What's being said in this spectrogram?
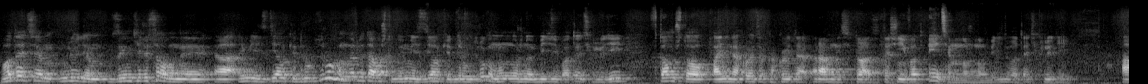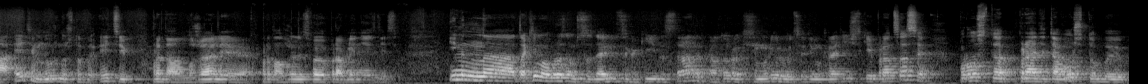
Вот этим людям заинтересованы а, иметь сделки друг с другом, но для того, чтобы иметь сделки друг с другом, им нужно убедить вот этих людей в том, что они находятся в какой-то равной ситуации. Точнее, вот этим нужно убедить вот этих людей а этим нужно, чтобы эти продолжали, продолжали свое управление здесь. Именно таким образом создаются какие-то страны, в которых симулируются демократические процессы, просто ради того, чтобы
